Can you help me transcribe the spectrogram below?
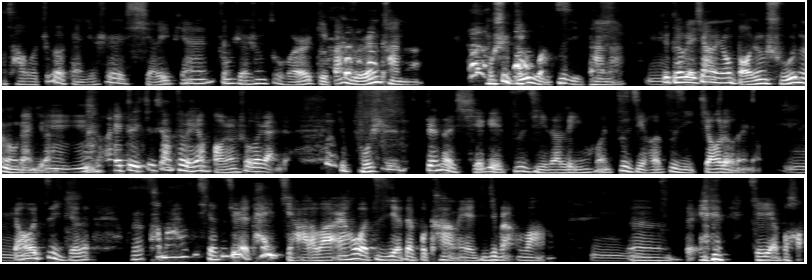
我操，我这个感觉是写了一篇中学生作文给班主任看的，不是给我自己看的，就嗯特别像那种保证书那种感觉。嗯嗯 哎，对，就像特别像保证书的感觉，就不是真的写给自己的灵魂、自己和自己交流的那种。嗯，然后自己觉得，我说他妈，我写的这也太假了吧。然后我自己也再不看了，也就基本上忘了。嗯嗯，对，其实也不好。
